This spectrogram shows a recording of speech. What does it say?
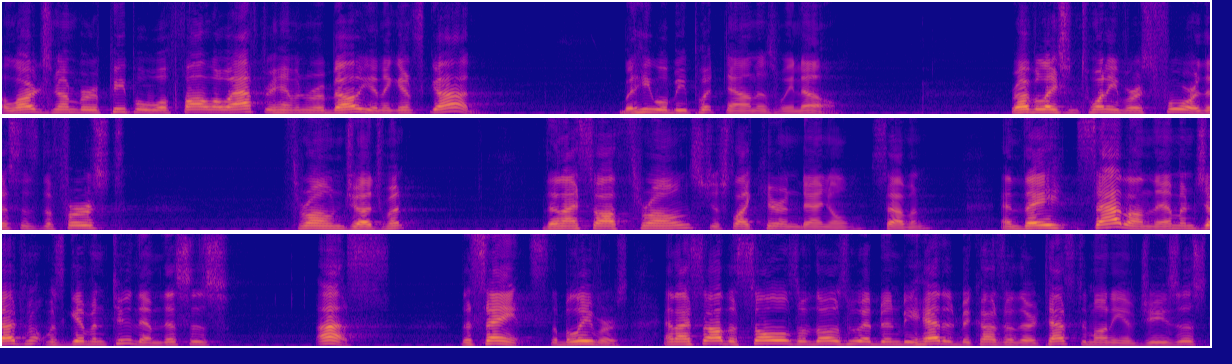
a large number of people will follow after him in rebellion against God but he will be put down as we know. Revelation 20, verse 4 this is the first throne judgment. Then I saw thrones, just like here in Daniel 7, and they sat on them, and judgment was given to them. This is us, the saints, the believers. And I saw the souls of those who had been beheaded because of their testimony of Jesus,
